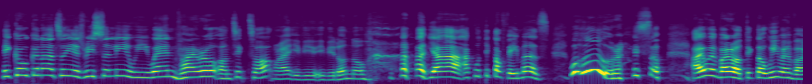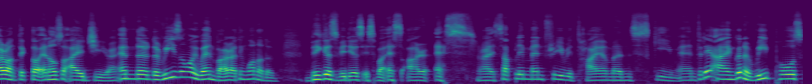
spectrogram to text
Hey Coconut, so yes, recently we went viral on TikTok, right? If you if you don't know, yeah, aku TikTok famous, woohoo, right? So I went viral on TikTok, we went viral on TikTok, and also IG, right? And the, the reason why we went viral, I think one of the biggest videos is about SRS, right? Supplementary Retirement Scheme. And today I'm gonna repost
